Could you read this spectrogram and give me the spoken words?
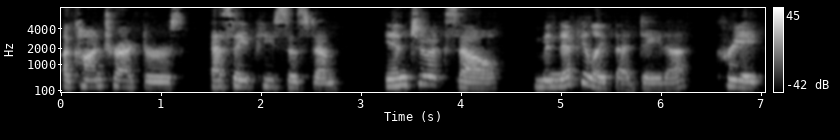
a contractor's SAP system into Excel, manipulate that data, create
